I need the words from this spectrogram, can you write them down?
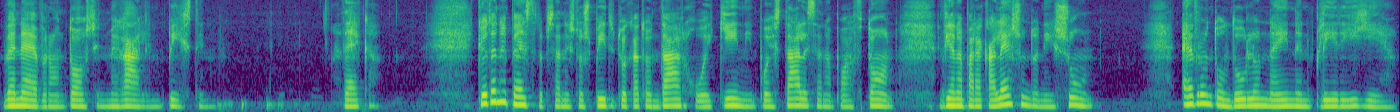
δεν έβρον τόσην μεγάλην πίστην». 10. Και όταν επέστρεψαν στο σπίτι του εκατοντάρχου εκείνοι που εστάλησαν από αυτόν για να παρακαλέσουν τον Ιησούν, έβρον τον δούλον να είναι εν πλήρη υγεία.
